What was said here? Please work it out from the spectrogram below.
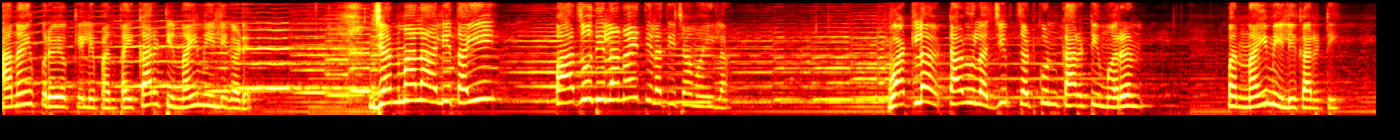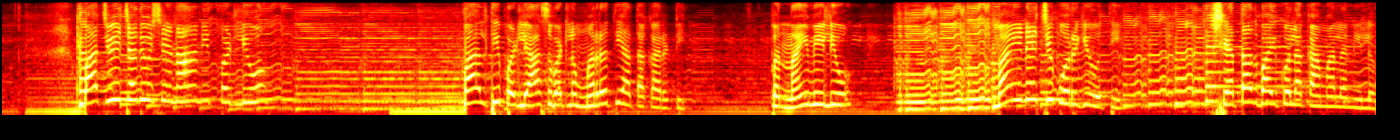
अनेक प्रयोग केले पण ताई कार्टी नाही मेली गडे जन्माला आली ताई पाजू दिला नाही तिला तिच्या माईला. वाटलं टाळूला जीप चटकून कार्टी मरण पण नाही मेली कार्टी. पाचवीच्या दिवशी नाहनीत पडली हो. पालथी पडली असं वाटलं मरती आता कार्टी पण नाही मेली हो. महिन्याची पोरगी होती. शेतात बायकोला कामाला नेलं.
